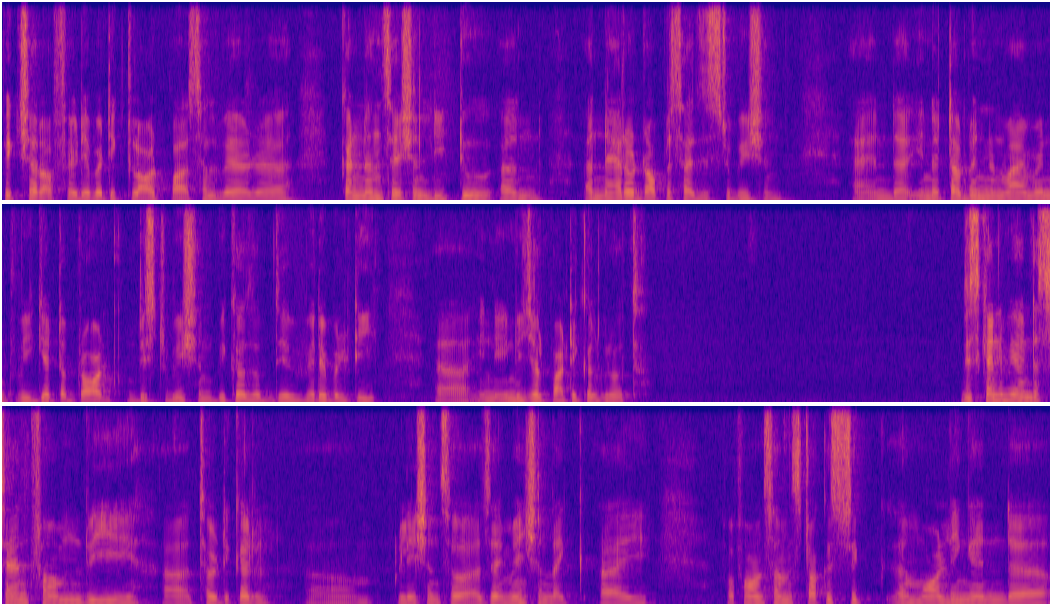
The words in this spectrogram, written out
picture of adiabatic cloud parcel where condensation lead to an a narrow droplet size distribution. And uh, in a turbulent environment, we get a broad distribution because of the variability uh, in individual particle growth. This can be understood from the uh, theoretical um, relation. So as I mentioned, like I performed some stochastic uh, modeling and uh,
